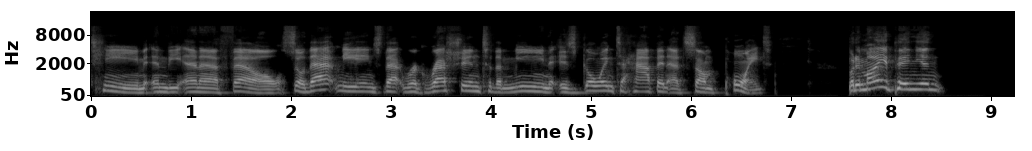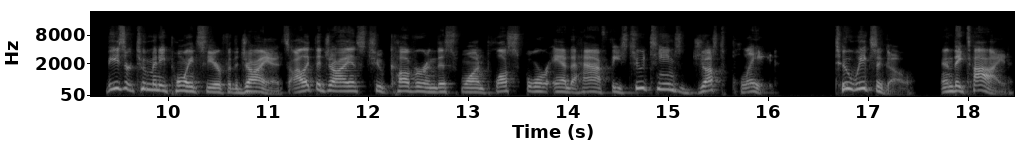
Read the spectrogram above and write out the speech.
team in the NFL. So that means that regression to the mean is going to happen at some point. But in my opinion, these are too many points here for the Giants. I like the Giants to cover in this one plus four and a half. These two teams just played two weeks ago and they tied.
